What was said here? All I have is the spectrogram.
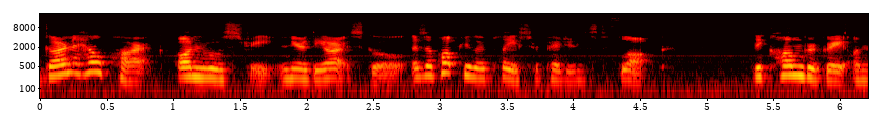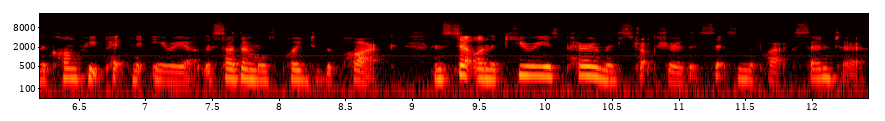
Garnet Hill Park, on Rose Street, near the art school, is a popular place for pigeons to flock. They congregate on the concrete picnic area at the southernmost point of the park and sit on the curious pyramid structure that sits in the park's centre.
